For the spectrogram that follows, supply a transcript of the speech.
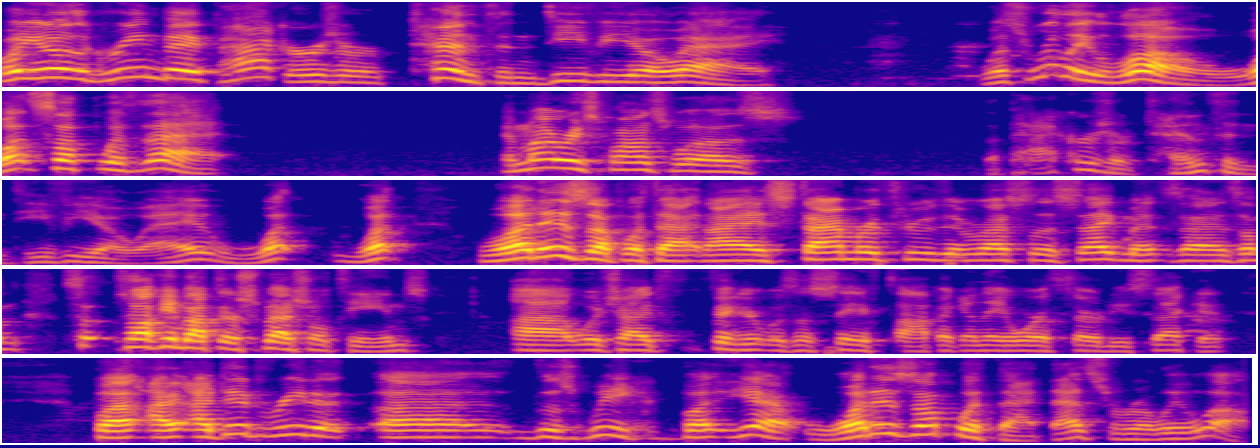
well, you know, the Green Bay Packers are 10th in DVOA. What's really low? What's up with that? And my response was, the Packers are 10th in DVOA. What what what is up with that? And I stammered through the rest of the segment so, talking about their special teams, uh, which I figured was a safe topic, and they were 32nd. But I, I did read it uh, this week. But yeah, what is up with that? That's really low.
